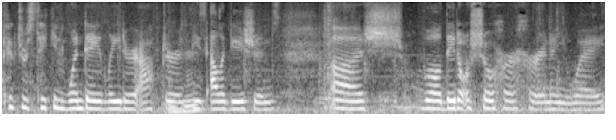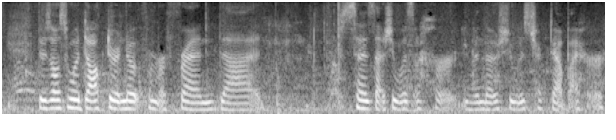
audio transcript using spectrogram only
pictures taken one day later after mm-hmm. these allegations. Uh, sh- well, they don't show her hurt in any way. There's also a doctor note from her friend that says that she wasn't hurt, even though she was checked out by her.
